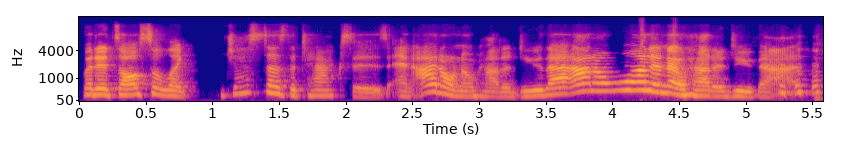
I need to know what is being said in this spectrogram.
But it's also like just does the taxes, and I don't know how to do that. I don't want to know how to do that.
